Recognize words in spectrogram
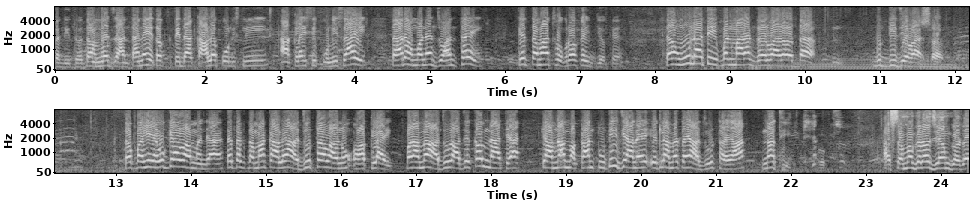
કહી દીધો તો અમે જાણતા નહીં. તો તે કાલે પોલીસની આંકલાઈથી પોલીસ આવી ત્યારે અમને જોન થઈ કે તમારો છોકરો કહી ગયો કે. તો હું નથી પણ મારા ઘરવાળા હતા બુદ્ધિ જેવા તો પછી એવું કહેવા માંડ્યા તો તમારે કાલે હજુ થવાનું અકલાય પણ અમે હજુ આજે કેમ ના થયા કે હમણાં મકાન તૂટી ગયા ને એટલે અમે ત્યાં હજુ થયા નથી. આ સમગ્ર જેમ ગઢ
